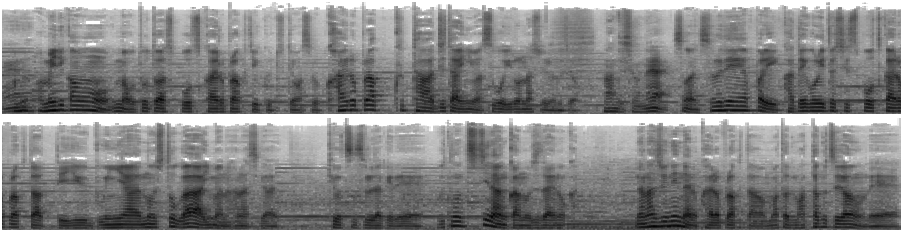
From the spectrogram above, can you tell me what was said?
ね。アメリカも今弟はスポーツカイロプラクティックって言ってますけどカイロプラクター自体にはすごいいろんな人いるんですよ。なんですよね。そうなんです。それでやっぱりカテゴリーとしてスポーツカイロプラクターっていう分野の人が今の話が共通するだけでうちの父なんかの時代のか70年代のカイロプラクターはまた全く違うので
